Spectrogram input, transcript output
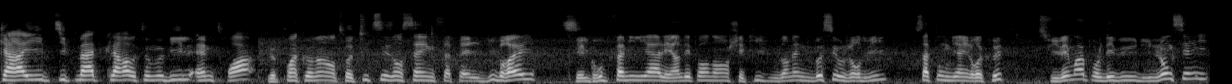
Caraïbes, Type Mat, Clara Automobile, M3. Le point commun entre toutes ces enseignes s'appelle Dubreuil. C'est le groupe familial et indépendant chez qui je vous emmène bosser aujourd'hui. Ça tombe bien, ils recrutent. Suivez-moi pour le début d'une longue série.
